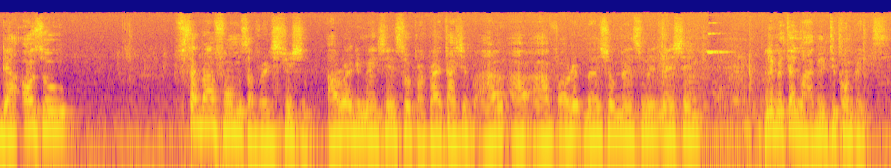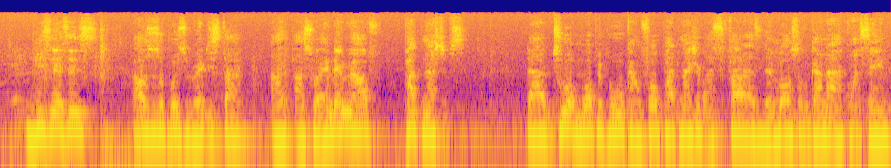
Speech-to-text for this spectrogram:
there are also several forms of registration. I already mentioned sole proprietorship. I, have already mentioned, mentioned, mentioned limited liability companies. Businesses are also supposed to register as, as, well. And then we have partnerships. There are two or more people who can form partnership as far as the laws of Ghana are concerned.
